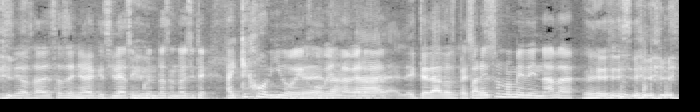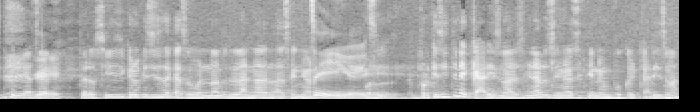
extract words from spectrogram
sí. Sí, o sea, esa señora que sí le da 50 centavos y te, ay, qué jodido, eh, joven, No, la no, verdad. Y te da dos pesos. Para eso no me dé nada. Sí, Ya güey. Pero sí, sí creo que sí saca su buena lana la señora. Sí, güey, Por- sí. Porque sí tiene carisma. Al final la señora sí tiene un poco el carisma.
